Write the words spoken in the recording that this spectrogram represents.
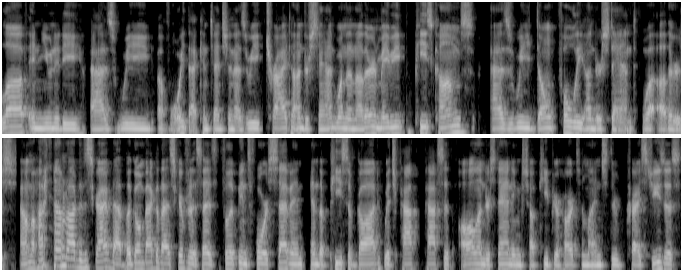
love and unity as we avoid that contention, as we try to understand one another. And maybe peace comes as we don't fully understand what others I don't know how I don't know how to describe that, but going back to that scripture that says Philippians 4 7, and the peace of God which passeth all understanding shall keep your hearts and minds through Christ Jesus.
